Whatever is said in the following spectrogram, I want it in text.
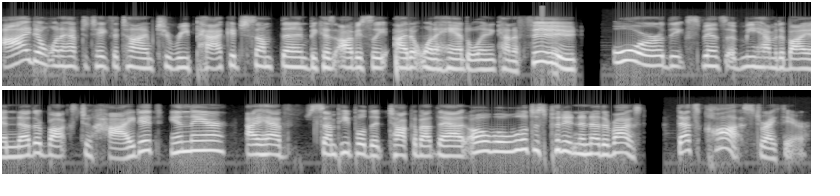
I don't want to have to take the time to repackage something because obviously I don't want to handle any kind of food or the expense of me having to buy another box to hide it in there. I have some people that talk about that. Oh, well, we'll just put it in another box. That's cost right there.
